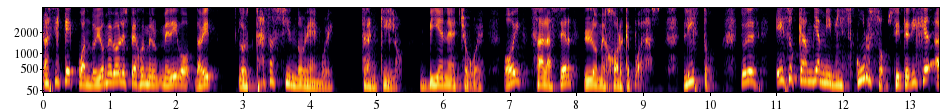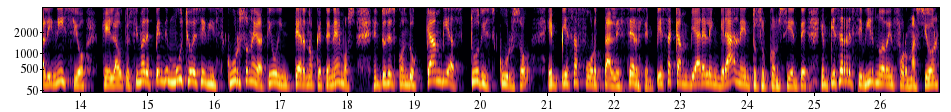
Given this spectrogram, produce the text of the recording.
Así que cuando yo me veo al espejo y me, me digo, David, lo estás haciendo bien, güey, tranquilo Bien hecho, güey. Hoy sal a hacer lo mejor que puedas. Listo. Entonces, eso cambia mi discurso. Si te dije al inicio que la autoestima depende mucho de ese discurso negativo interno que tenemos. Entonces, cuando cambias tu discurso, empieza a fortalecerse, empieza a cambiar el engrane en tu subconsciente, empieza a recibir nueva información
